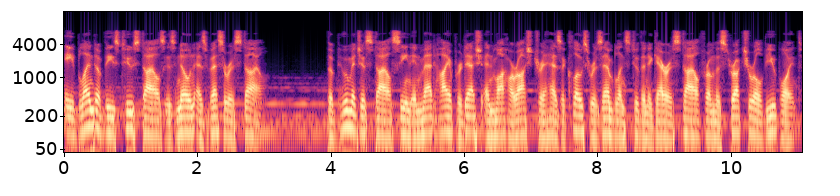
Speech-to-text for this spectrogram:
A blend of these two styles is known as Vesara style. The Bhumija style seen in Madhya Pradesh and Maharashtra has a close resemblance to the Nagara style from the structural viewpoint.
